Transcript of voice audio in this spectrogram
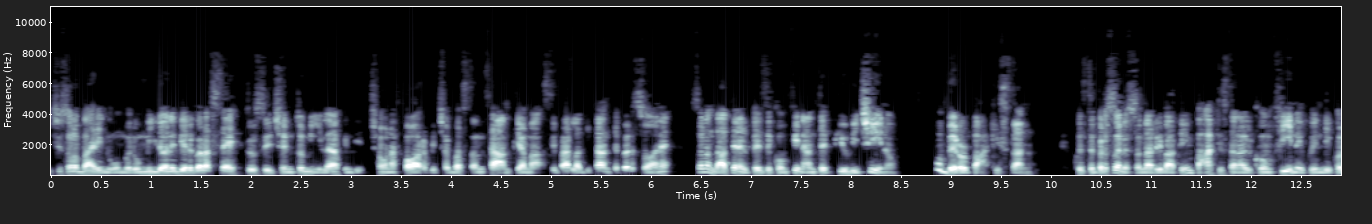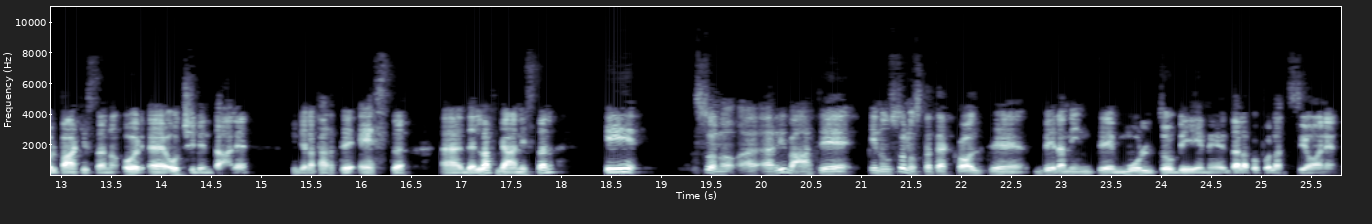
ci sono vari numeri, 1.7 o 600.000, quindi c'è una forbice abbastanza ampia, ma si parla di tante persone, sono andate nel paese confinante più vicino, ovvero il Pakistan. Queste persone sono arrivate in Pakistan al confine, quindi col Pakistan or- eh, occidentale, quindi la parte est eh, dell'Afghanistan, e sono eh, arrivate e non sono state accolte veramente molto bene dalla popolazione.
